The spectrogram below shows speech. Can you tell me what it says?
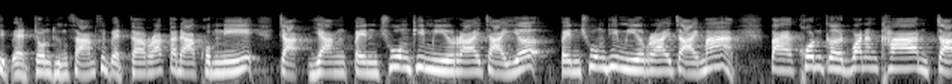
21 จนถึง 31 กรกฎาคมนี้ จะยังเป็นช่วงที่มีรายจ่ายเยอะ เป็นช่วงที่มีรายจ่ายมาก แต่คนเกิดวันอังคารจะ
